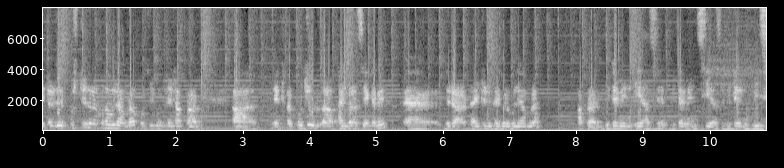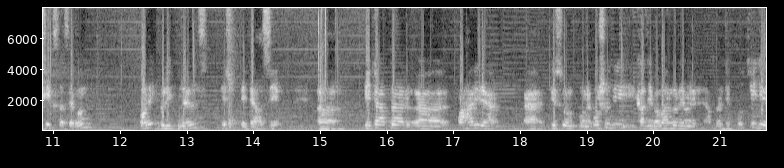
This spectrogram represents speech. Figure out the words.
এটা যে কথা বলি আমরা এটা আপনার একটা প্রচুর ফাইবার আছে এখানে যেটা ডায়েটারি ফাইবার বলি আমরা। আপনার ভিটামিন এ আছে ভিটামিন সি আছে ভিটামিন বি সিক্স আছে এবং অনেকগুলি মিনারেলস এটা আছে। এটা আপনার পাহাড়িরা কিছু মানে ওষুধি কাজে ব্যবহার করে যেমন আপনার যে কচি যে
